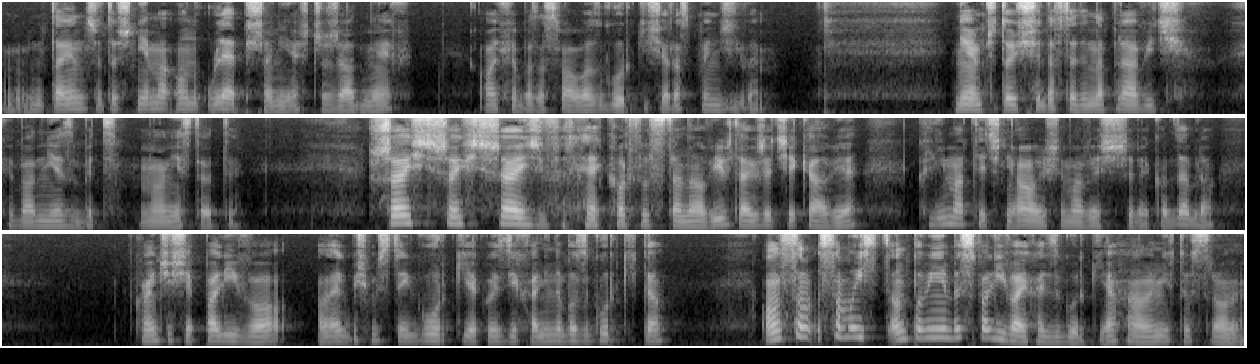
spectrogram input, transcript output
Pamiętając, że też nie ma on ulepszeń jeszcze żadnych. Oj, chyba za słabo z górki się rozpędziłem. Nie wiem, czy to już się da wtedy naprawić. Chyba niezbyt. No niestety. 666 w rekord ustanowił, także ciekawie. Klimatycznie. O, już ma wyższy rekord. Dobra. Kończy się paliwo, ale jakbyśmy z tej górki jakoś zjechali, no bo z górki to... On sam, samoist... on powinien bez paliwa jechać z górki. Aha, ale nie w tą stronę.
